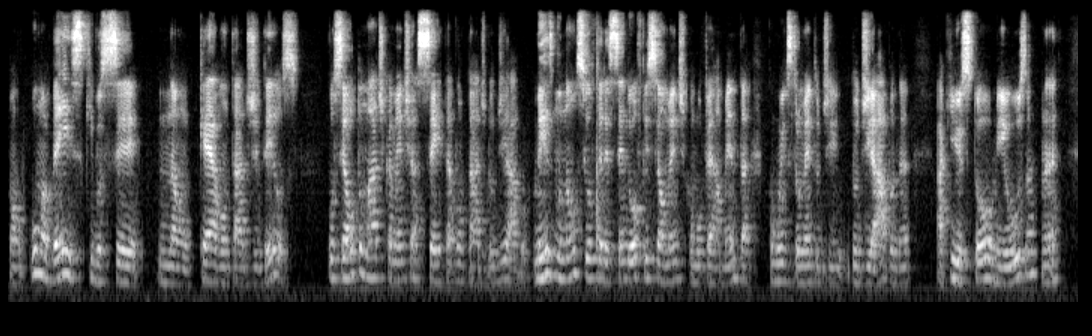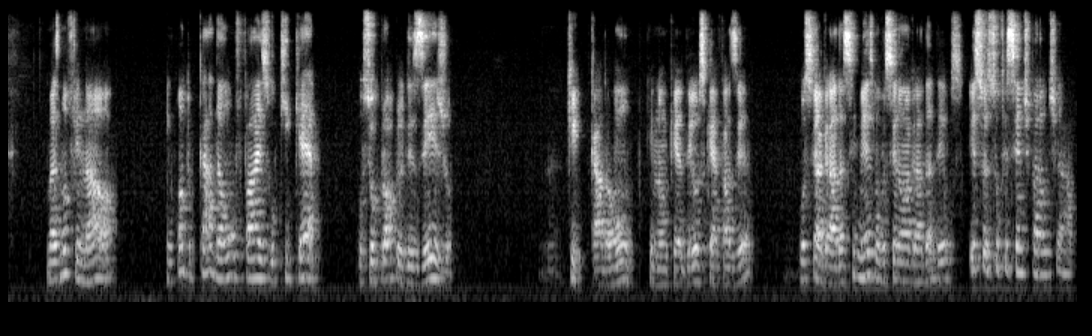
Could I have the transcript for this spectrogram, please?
Bom, uma vez que você não quer a vontade de Deus, você automaticamente aceita a vontade do diabo, mesmo não se oferecendo oficialmente como ferramenta, como instrumento de, do diabo, né? Aqui eu estou, me usa, né? Mas no final, enquanto cada um faz o que quer, o seu próprio desejo, que cada um que não quer Deus quer fazer, você agrada a si mesmo, você não agrada a Deus. Isso é suficiente para o diabo.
